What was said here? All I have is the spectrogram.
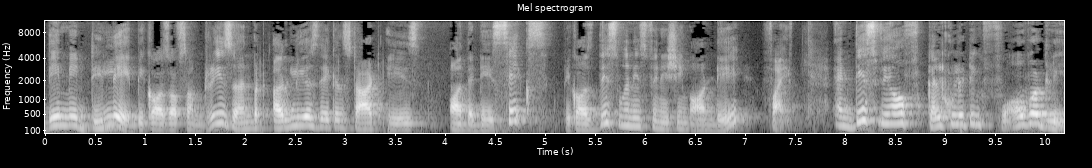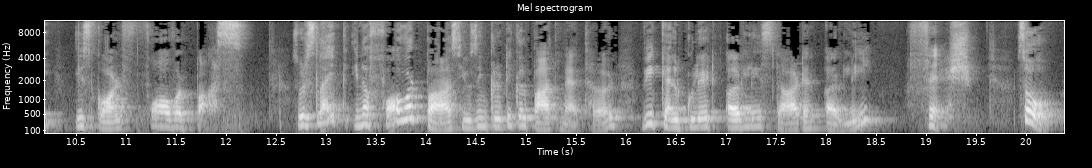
They may delay because of some reason but earliest they can start is on the day 6 because this one is finishing on day 5 and this way of calculating forwardly is called forward pass. So it's like in a forward pass using critical path method we calculate early start and early finish. So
